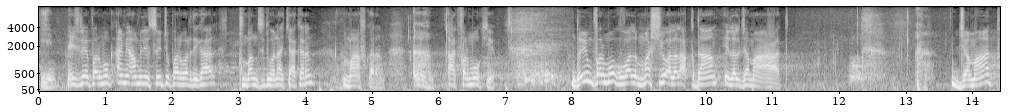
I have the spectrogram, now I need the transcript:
کِہیٖنۍ اِسلیے فرموکھ اَمہِ عملہِ سۭتۍ چھُ پروردِگار، بنٛدٕ سۭتۍ وَنان کیٛاہ کران معاف کران اکھ فرموکھ یہِ۔ دوٚیِم فرموکھ وَل مشیوٗ القدام اِل الجماعت جماعت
